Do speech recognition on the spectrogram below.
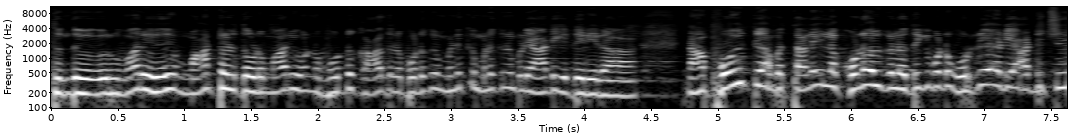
இந்த ஒரு மாதிரி மாட்டெழுத்தோட மாதிரி ஒன்று போட்டு காதில் போட்டு மினுக்கு மினுக்குன்னு இப்படி ஆடிக்க தெரியுறா. நான் போயிட்டு அவள் தலையில் குலவுகளை தூக்கி போட்டு ஒரே அடி அடிச்சு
